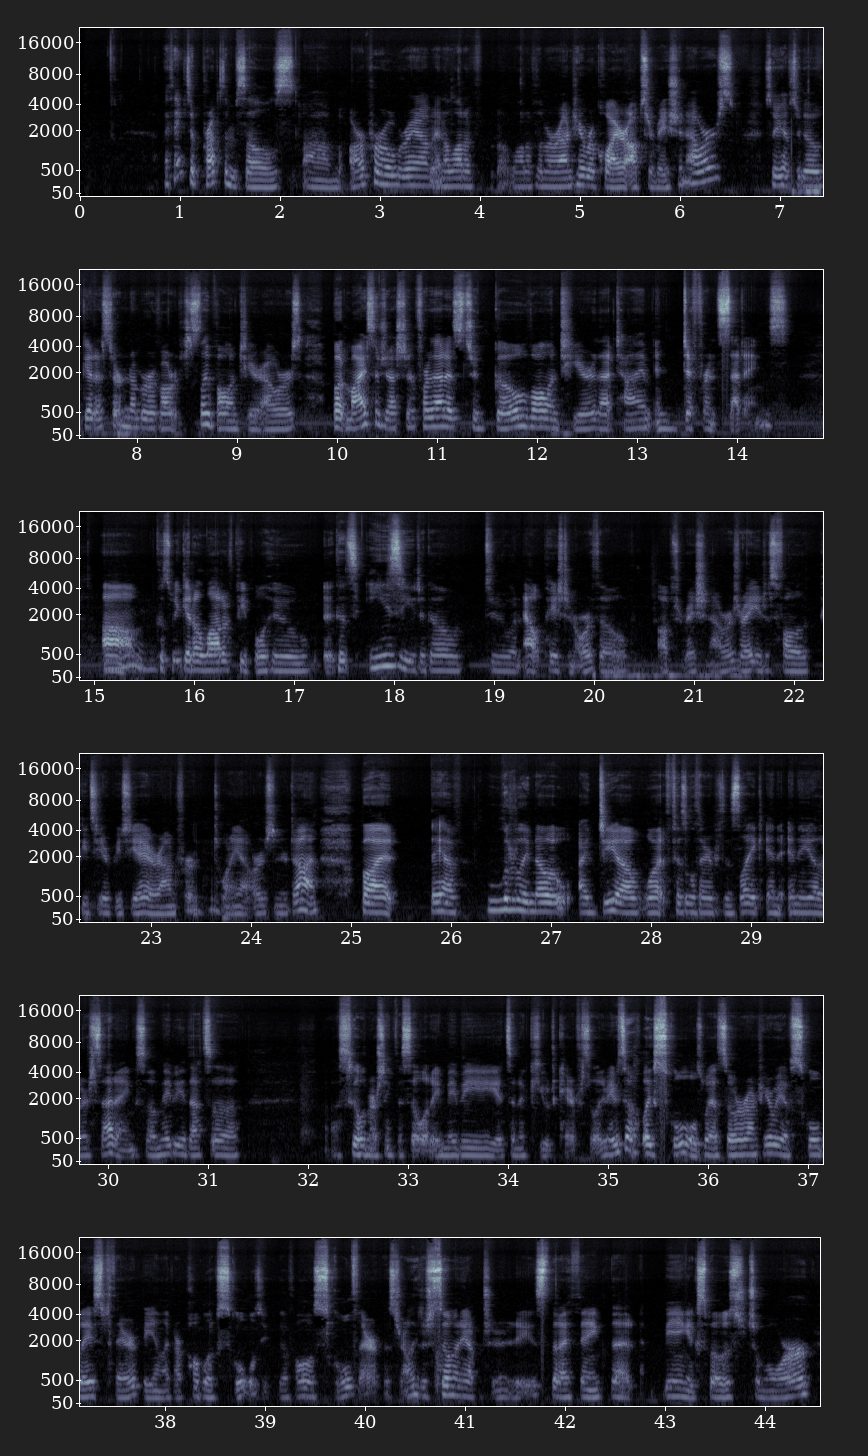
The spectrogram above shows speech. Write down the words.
I think to prep themselves, um, our program and a lot of a lot of them around here require observation hours. So you have to go get a certain number of hours, just like volunteer hours. But my suggestion for that is to go volunteer that time in different settings, Mm. because we get a lot of people who it's easy to go do an outpatient ortho observation hours, right? You just follow the PT or PTA around for Mhm. 20 hours and you're done. But they have literally no idea what physical therapy is like in any other setting. So maybe that's a, a skilled nursing facility. Maybe it's an acute care facility. Maybe it's uh, like schools. We have, so around here we have school based therapy and like our public schools. You can go follow a school therapist. Like there's so many opportunities that I think that being exposed to more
